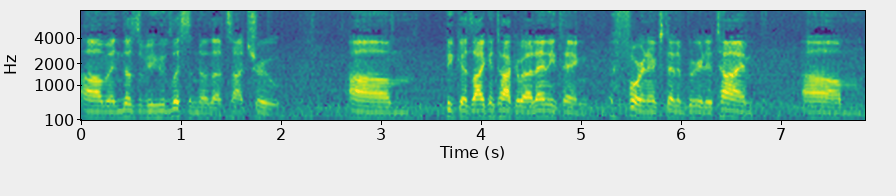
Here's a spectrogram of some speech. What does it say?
Um, and those of you who listen know that's not true, um, because I can talk about anything for an extended period of time. Um,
